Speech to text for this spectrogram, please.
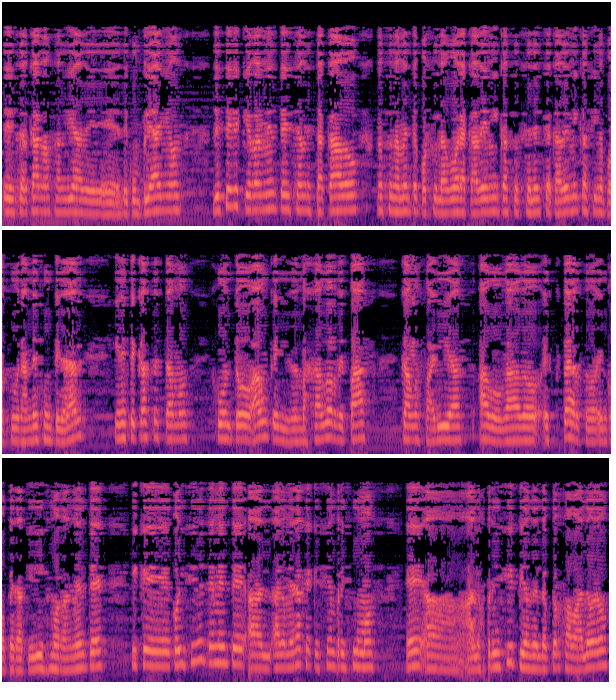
eh, cercanos al día de, cumpleaños, de seres que realmente se han destacado no solamente por su labor académica, su excelencia académica, sino por su grandeza integral. Y en este caso estamos junto a un querido embajador de paz, Carlos Farías, abogado, experto en cooperativismo realmente y que coincidentemente al, homenaje que siempre hicimos eh, a, los principios del doctor Favaloro,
